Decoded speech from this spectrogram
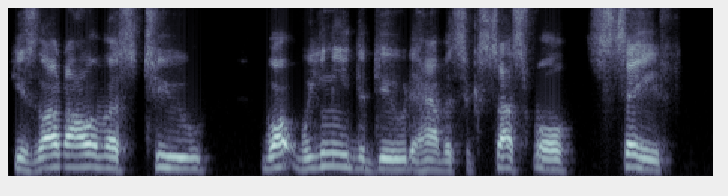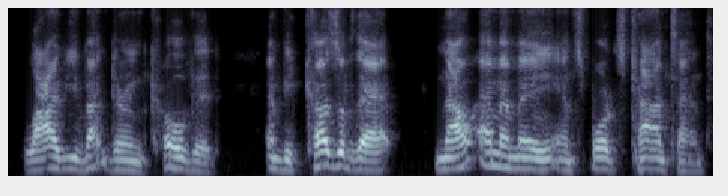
he's led all of us to what we need to do to have a successful safe live event during covid. And because of that now mma and sports content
